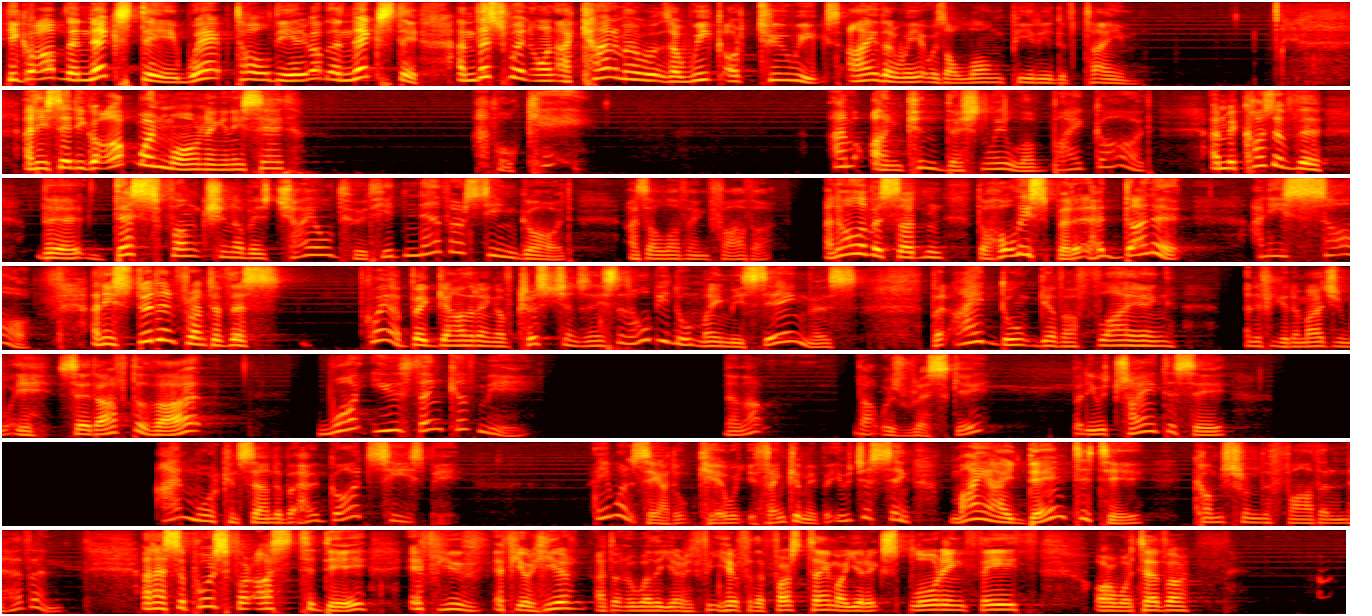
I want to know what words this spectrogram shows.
He got up the next day, wept all day. He got up the next day. And this went on, I can't remember it was a week or two weeks. Either way, it was a long period of time. And he said he got up one morning and he said, I'm okay. I'm unconditionally loved by God. And because of the, the dysfunction of his childhood, he'd never seen God as a loving father. And all of a sudden, the Holy Spirit had done it. And he saw. And he stood in front of this quite a big gathering of Christians and he said, I hope you don't mind me saying this, but I don't give a flying. And if you can imagine what he said after that, what you think of me. Now that, that was risky, but he was trying to say, I'm more concerned about how God sees me. And he wasn't saying, I don't care what you think of me, but he was just saying, my identity comes from the Father in heaven. And I suppose for us today, if, you've, if you're here, I don't know whether you're here for the first time or you're exploring faith or whatever,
